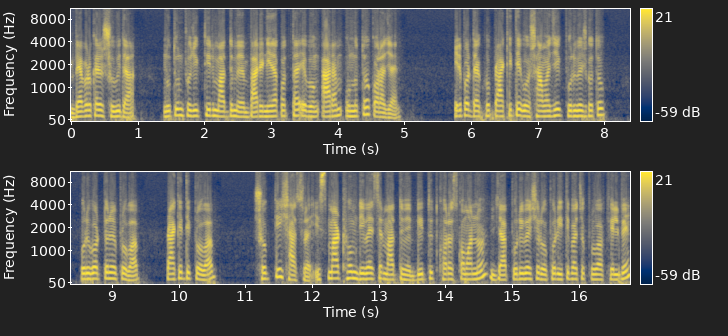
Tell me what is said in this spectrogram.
ব্যবহারকারীর সুবিধা, নতুন প্রযুক্তির মাধ্যমে বাড়ির নিরাপত্তা এবং আরাম উন্নত করা যায়। এরপর দেখো, প্রাকৃতিক ও সামাজিক পরিবেশগত পরিবর্তনের প্রভাব। প্রাকৃতিক প্রভাব, শক্তি সাশ্রয়। স্মার্ট হোম ডিভাইসের মাধ্যমে বিদ্যুৎ খরচ কমানো, যা পরিবেশের ওপর ইতিবাচক প্রভাব ফেলবে।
